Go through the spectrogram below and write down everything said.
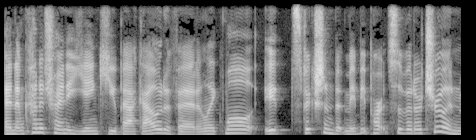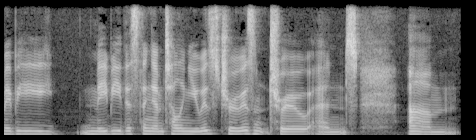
And I'm kind of trying to yank you back out of it. I'm like, well, it's fiction, but maybe parts of it are true, and maybe maybe this thing I'm telling you is true, isn't true, and um,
